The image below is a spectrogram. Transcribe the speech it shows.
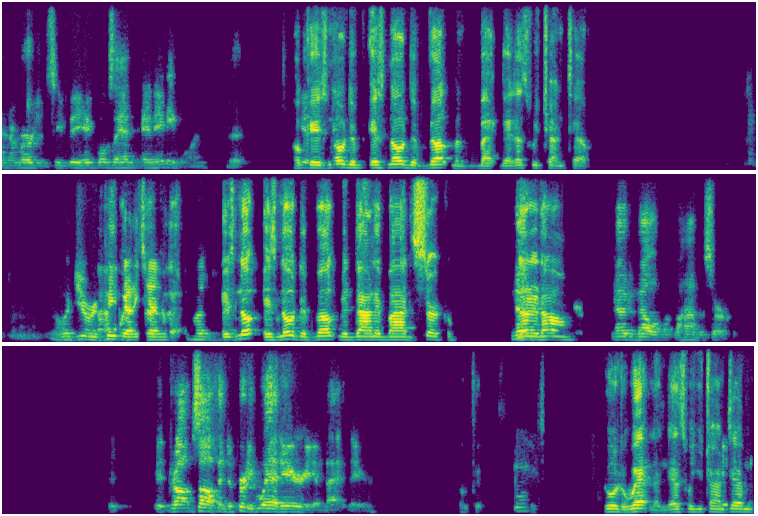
and emergency vehicles and, and anyone that Okay, it's no, de- it's no development back there. That's what you're trying to tell. me. Would you uh, repeat that again? There's no, there's no development down there by the circle, none at all. no development behind the circle. It, it drops off into pretty wet area back there. Okay. Go to wetland, that's what you're trying to tell me?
